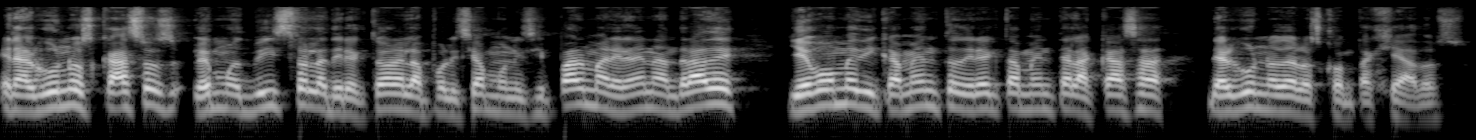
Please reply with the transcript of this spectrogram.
En algunos casos, lo hemos visto, la directora de la Policía Municipal, Marilena Andrade, llevó medicamento directamente a la casa de algunos de los contagiados.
